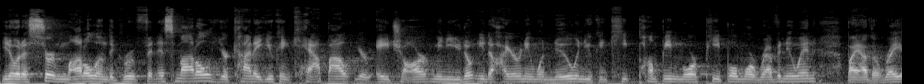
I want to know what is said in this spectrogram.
You know, at a certain model in the group fitness model, you're kind of you can cap out your HR, meaning you don't need to hire anyone new, and you can keep pumping more people, more revenue in by either ra-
